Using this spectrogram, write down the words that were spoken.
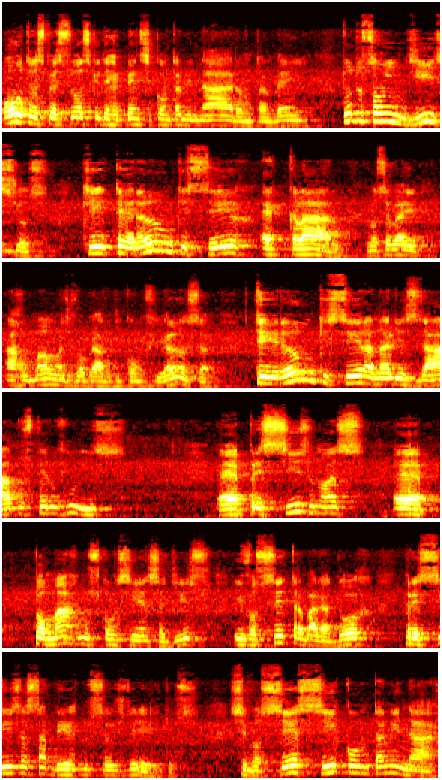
outras pessoas que de repente se contaminaram também. Tudo são indícios que terão que ser, é claro, você vai arrumar um advogado de confiança terão que ser analisados pelo juiz. É preciso nós é, tomarmos consciência disso e você, trabalhador, precisa saber dos seus direitos. Se você se contaminar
